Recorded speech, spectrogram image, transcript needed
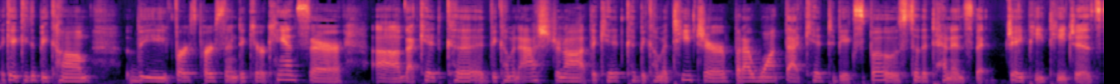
the kid could become the first person to cure cancer. Um, that kid could become an astronaut. The kid could become a teacher. But I want that kid to be exposed to the tenets that JP teaches.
